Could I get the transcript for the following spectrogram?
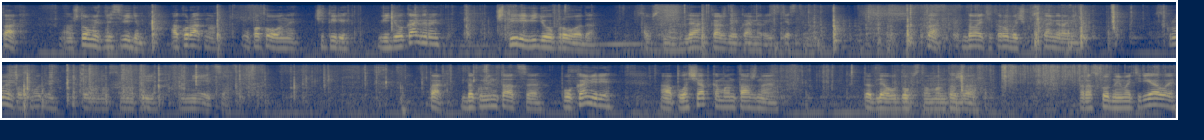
Так, а что мы здесь видим? Аккуратно упакованы 4 видеокамеры, 4 видеопровода. Собственно, для каждой камеры, естественно. Так, давайте коробочку с камерами скроем, посмотрим, что у нас внутри имеется. Так, документация по камере, а, площадка монтажная, это для удобства монтажа, расходные материалы,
